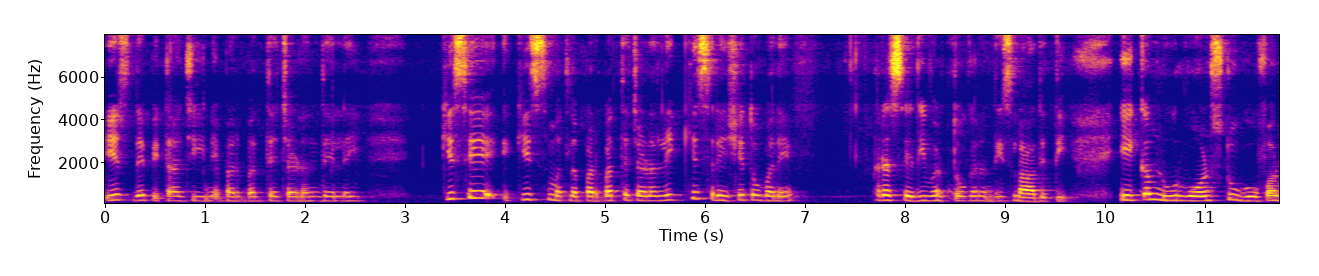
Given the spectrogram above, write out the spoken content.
ਇਸ ਦੇ ਪਿਤਾ ਜੀ ਨੇ ਪਰਬਤ ਤੇ ਚੜ੍ਹਨ ਦੇ ਲਈ ਕਿਸੇ, ਕਿਸ ਮਤਲਬ ਪਰਬਤ ਤੇ ਚੜ੍ਹਨ ਲਈ ਕਿਸ ਰੇਸ਼ੇ ਤੋਂ ਬਣੇ ਰੱਸੇ ਦੀ ਵਰਤੋਂ ਕਰਨ ਦੀ ਸਲਾਹ ਦਿੱਤੀ। Ekamnoor wants to go for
